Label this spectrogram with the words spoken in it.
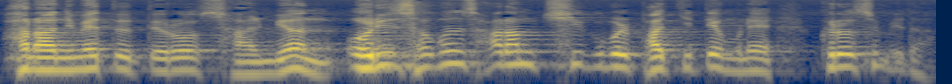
하나님의 뜻대로 살면 어리석은 사람 취급을 받기 때문에 그렇습니다.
